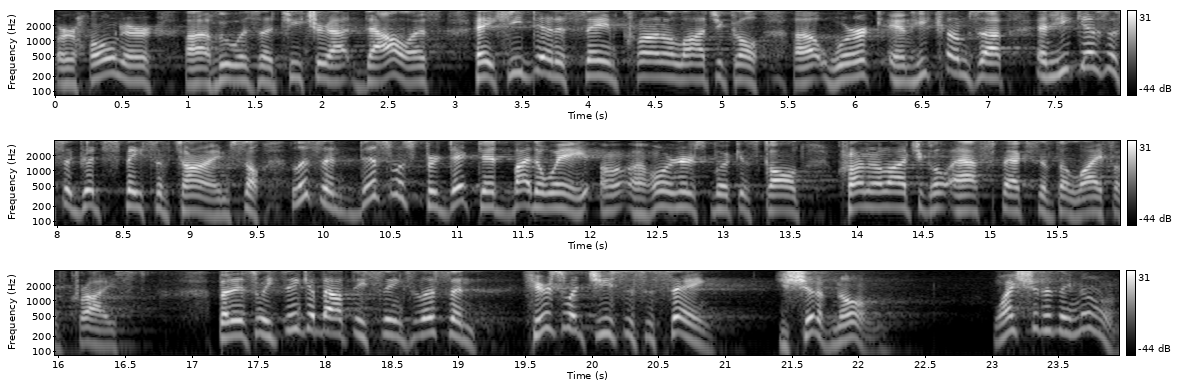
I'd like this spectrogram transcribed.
or Hoehner, uh, who was a teacher at Dallas. Hey, he did a same chronological uh, work, and he comes up and he gives us a good space of time. So listen, this was predicted. By the way, uh, uh Hoehner's book is called Chronological Aspects of the Life of Christ. But as we think about these things, listen, here's what Jesus is saying You should have known. Why should have they known?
